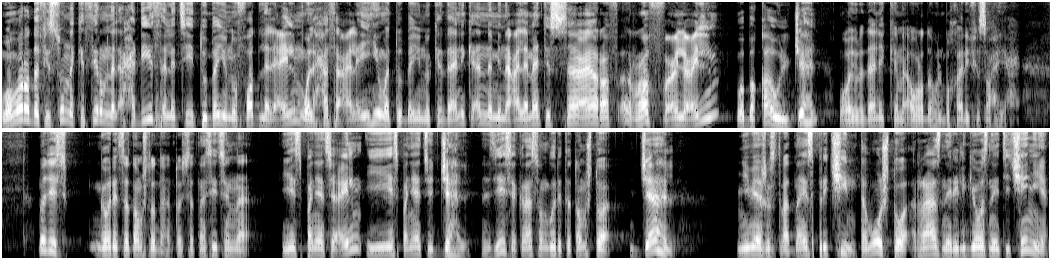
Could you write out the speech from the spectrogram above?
وورد في السنة كثير من الأحاديث التي تبين فضل العلم والحث عليه وتبين كذلك أن من علامات الساعة رفع, رفع العلم وبقاء الجهل وغير ذلك كما أورده البخاري في صحيح. Но здесь говорится о том, что да, то есть относительно есть понятие ильм и есть понятие джаhlь. Здесь как раз он говорит о том, что джаhlь, невежество, одна из причин того, что разные религиозные течения,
